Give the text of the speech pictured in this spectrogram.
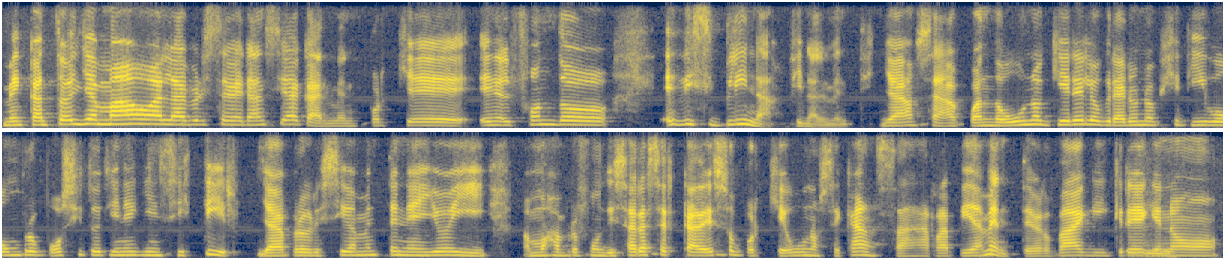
Me encantó el llamado a la perseverancia, Carmen, porque en el fondo es disciplina, finalmente, ¿ya? O sea, cuando uno quiere lograr un objetivo, un propósito, tiene que insistir ya progresivamente en ello y vamos a profundizar acerca de eso porque uno se cansa rápidamente, ¿verdad? Y cree que, no,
